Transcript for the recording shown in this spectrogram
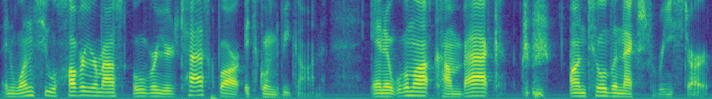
and once you hover your mouse over your taskbar, it's going to be gone. And it will not come back until the next restart.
